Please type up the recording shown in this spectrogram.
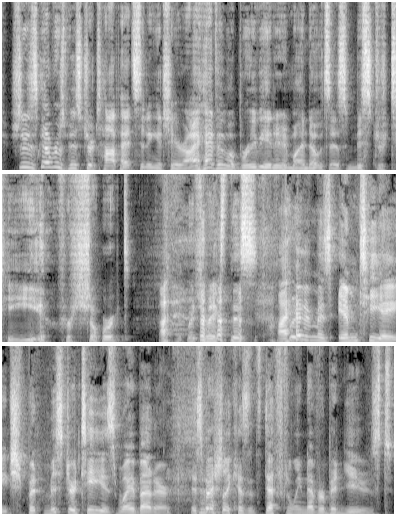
she discovers Mr. Top Hat sitting in a chair. I have him abbreviated in my notes as Mr. T for short, which makes this I have him as MTH, but Mr. T is way better, especially because it's definitely never been used.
